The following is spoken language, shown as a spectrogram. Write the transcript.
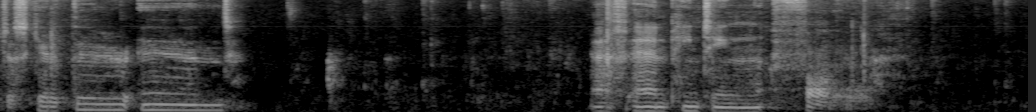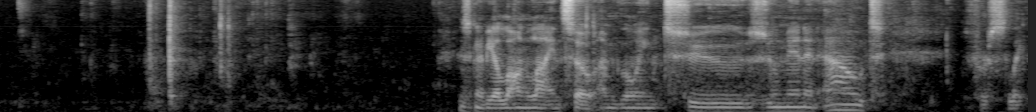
just get it there and FN painting fall. This is going to be a long line, so I'm going to zoom in and out. First like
